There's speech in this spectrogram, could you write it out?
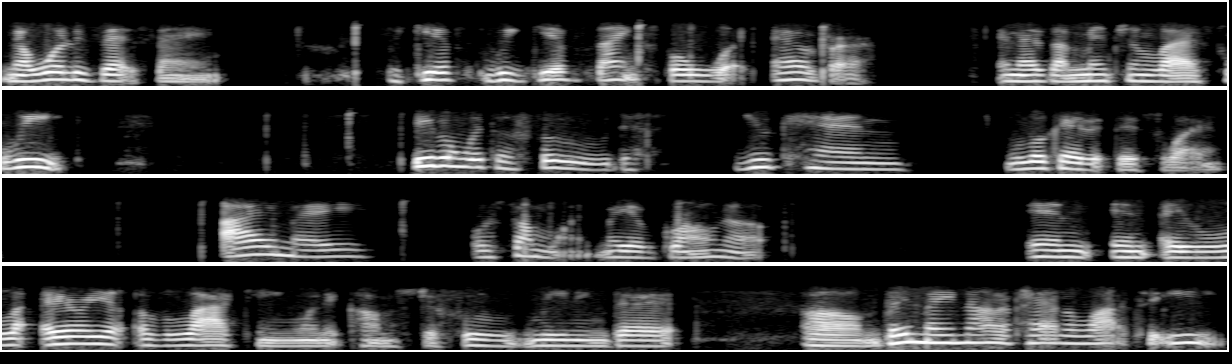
Now, what is that saying? We give we give thanks for whatever. And as I mentioned last week, even with the food, you can look at it this way. I may or someone may have grown up in in a area of lacking when it comes to food, meaning that um, they may not have had a lot to eat.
